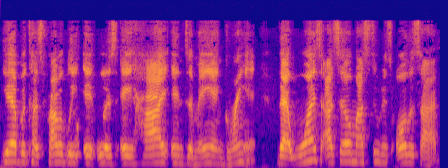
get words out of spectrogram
Yeah, because probably it was a high in demand grant that once I tell my students all the time,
